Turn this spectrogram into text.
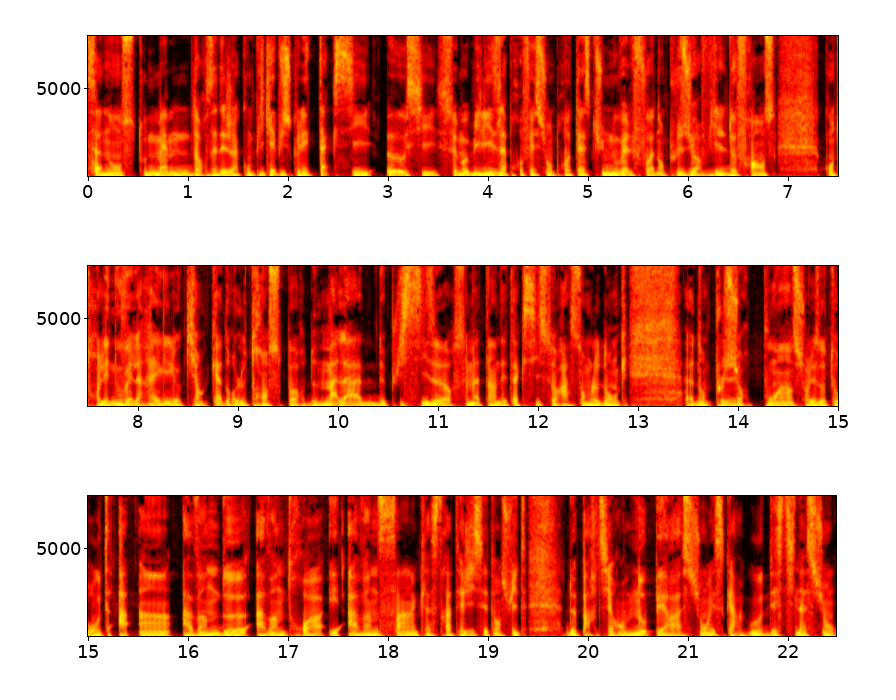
s'annonce tout de même d'ores et déjà compliquée puisque les taxis, eux aussi, se mobilisent. La profession proteste une nouvelle fois dans plusieurs villes de France contre les nouvelles règles qui encadrent le transport de malades. Depuis 6 heures ce matin, des taxis se rassemblent donc dans plusieurs points sur les autoroutes A1, A22, a23 et A25. La stratégie, c'est ensuite de partir en opération escargot destination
